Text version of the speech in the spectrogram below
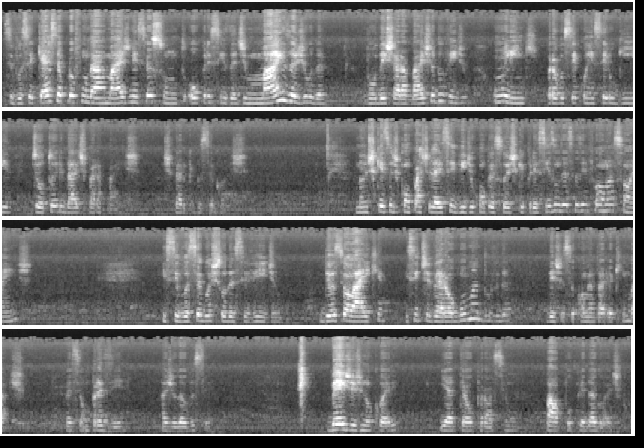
Se você quer se aprofundar mais nesse assunto ou precisa de mais ajuda, vou deixar abaixo do vídeo um link para você conhecer o guia de autoridade para a paz. Espero que você goste. Não esqueça de compartilhar esse vídeo com pessoas que precisam dessas informações. E se você gostou desse vídeo, dê o seu like e se tiver alguma dúvida, deixe seu comentário aqui embaixo. Vai ser um prazer ajudar você. Beijos no core e até o próximo Papo Pedagógico.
